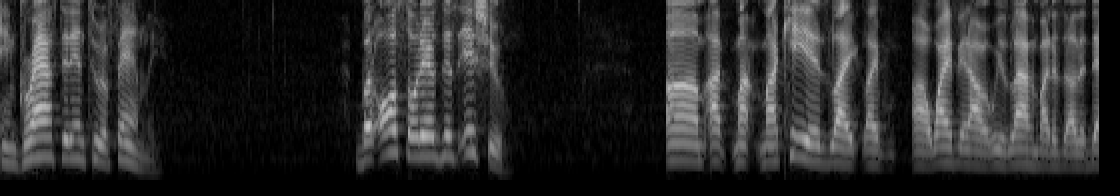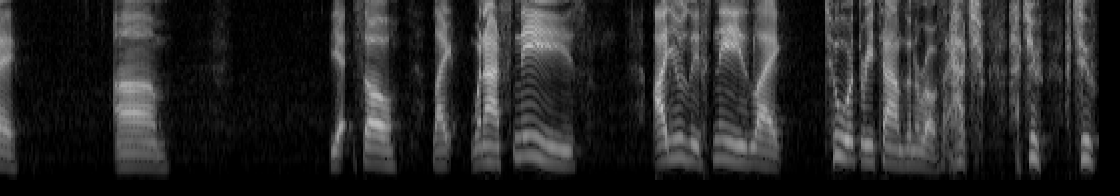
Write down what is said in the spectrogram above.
engrafted into a family. But also, there's this issue. Um, I, my, my kids, like like uh, wife and I, we was laughing about this the other day. Um, yeah, so like when I sneeze, I usually sneeze like two or three times in a row. It's like achoo, achoo, achoo.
